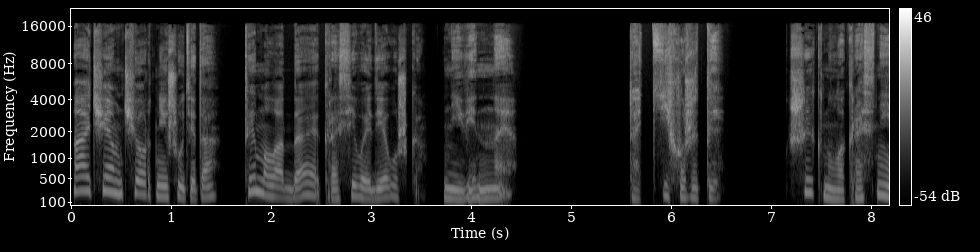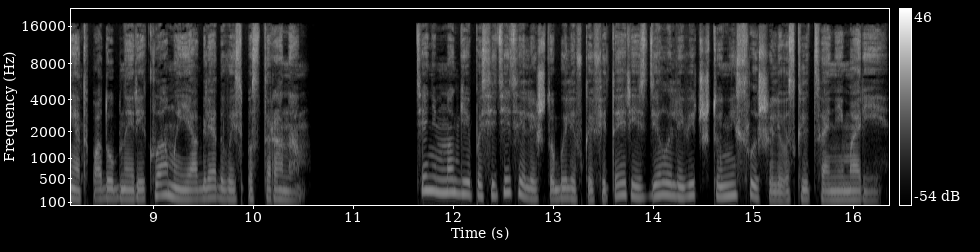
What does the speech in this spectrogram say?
«А чем черт не шутит, а? Ты молодая, красивая девушка, невинная». «Да тихо же ты!» — шикнула краснея от подобной рекламы и оглядываясь по сторонам. Те немногие посетители, что были в кафетерии, сделали вид, что не слышали восклицаний Марии.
